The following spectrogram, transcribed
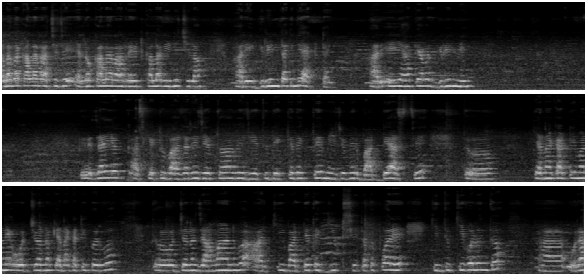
আলাদা কালার আছে যে ইয়েলো কালার আর রেড কালার এনেছিলাম আর এই গ্রিনটা কিন্তু একটাই। আর এই হাতে আবার গ্রিন নেই। যাই হোক, আজকে একটু বাজারে যেতে হবে। যেহেতু দেখতে দেখতে মেজমের বার্থডে আসছে, তো কেনাকাটি মানে ওর জন্য কেনাকাটি করব। তো ওর জন্য জামা আনব, আর কি বার্থডেতে গিফট সেটা তো পরে। কিন্তু কি বলুন তো ওরা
